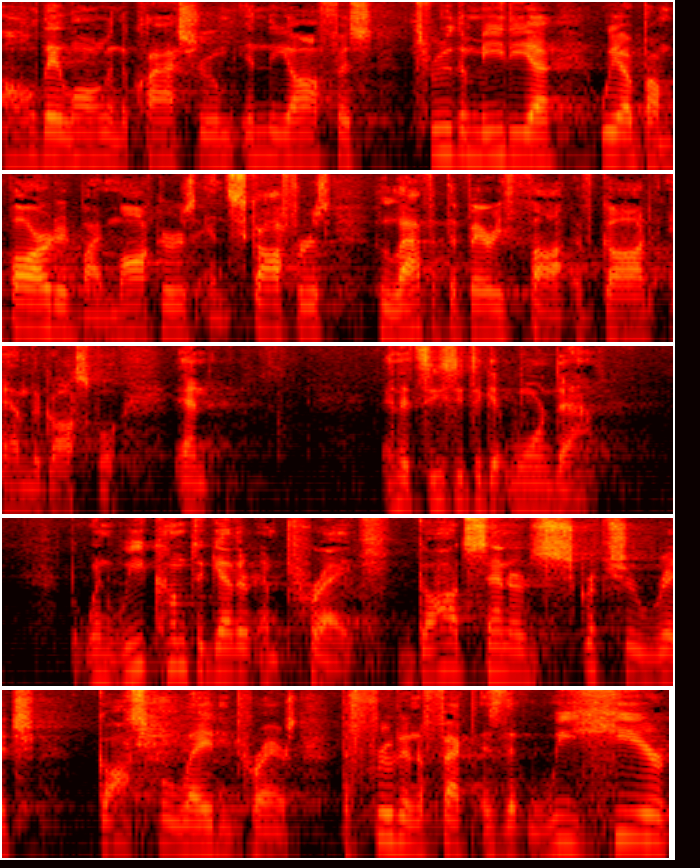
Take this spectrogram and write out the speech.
All day long in the classroom, in the office, through the media, we are bombarded by mockers and scoffers who laugh at the very thought of God and the gospel. And, and it's easy to get worn down. But when we come together and pray, God centered, scripture rich, gospel laden prayers, the fruit and effect is that we hear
